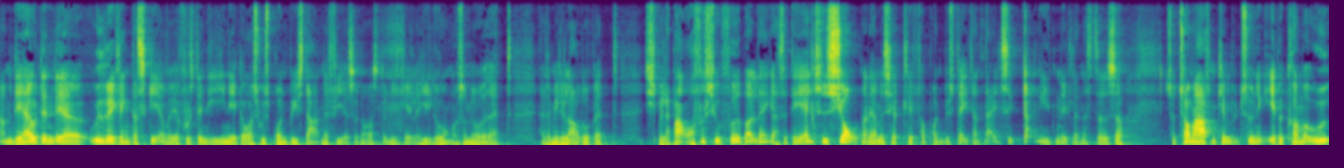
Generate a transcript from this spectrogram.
Jamen, det er jo den der udvikling, der sker, hvor jeg er fuldstændig enig. Jeg kan også huske Brøndby i starten af 80'erne, også da Michael er helt ung og sådan noget, at, altså Michael Laudrup, at de spiller bare offensiv fodbold, ikke? Altså, det er altid sjovt, når det er, man ser et klip fra Brøndby Stadion. Der er altid gang i den et eller andet sted, så, så Tom har haft en kæmpe betydning. Ebbe kommer ud,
